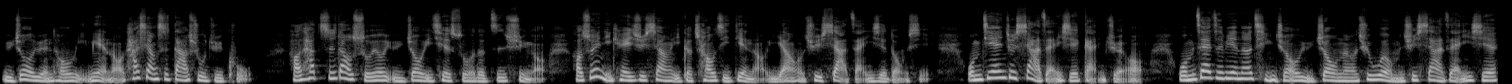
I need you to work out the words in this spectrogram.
宇宙源头里面哦，它像是大数据库，好，他知道所有宇宙一切所有的资讯哦，好，所以你可以去像一个超级电脑一样去下载一些东西。我们今天就下载一些感觉哦，我们在这边呢，请求宇宙呢，去为我们去下载一些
